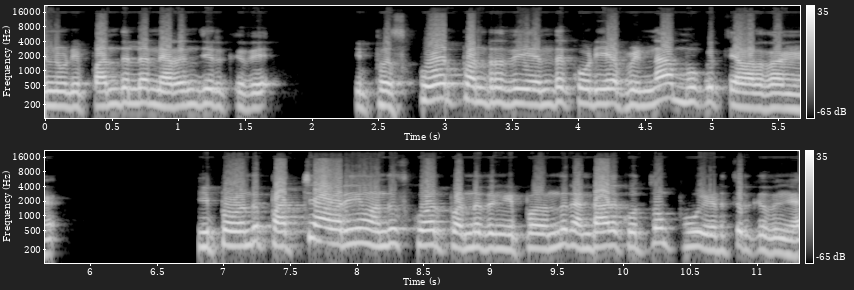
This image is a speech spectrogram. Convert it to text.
என்னுடைய பந்தில் நிறைஞ்சிருக்குது. இப்போ ஸ்கோர் பண்ணுறது எந்த கொடி அப்படின்னா மூக்குத்தி அவரை தாங்க. இப்போ வந்து பச்சை அவரையும் வந்து ஸ்கோர் பண்ணுதுங்க. இப்போ வந்து ரெண்டாவது கொத்தும் பூ எடுத்துருக்குதுங்க.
